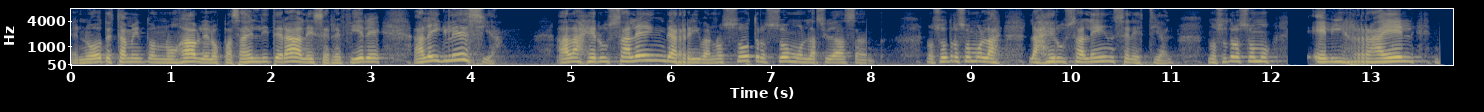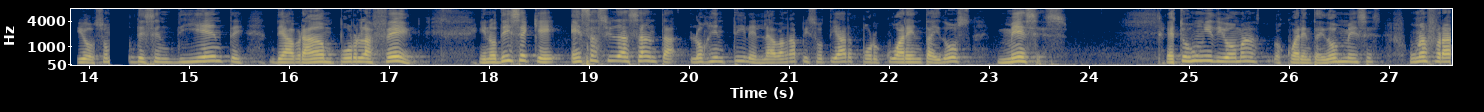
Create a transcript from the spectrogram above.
el Nuevo Testamento nos hable, los pasajes literales, se refiere a la iglesia, a la Jerusalén de arriba. Nosotros somos la ciudad santa. Nosotros somos la, la Jerusalén celestial. Nosotros somos el Israel de Dios. Somos descendientes de Abraham por la fe. Y nos dice que esa ciudad santa, los gentiles la van a pisotear por 42 meses. Esto es un idioma, los 42 meses, una frase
